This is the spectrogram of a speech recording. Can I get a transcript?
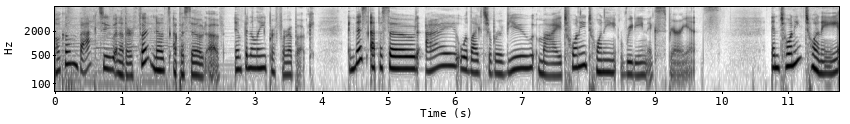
Welcome back to another Footnotes episode of Infinitely Prefer a Book. In this episode, I would like to review my 2020 reading experience. In 2020,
